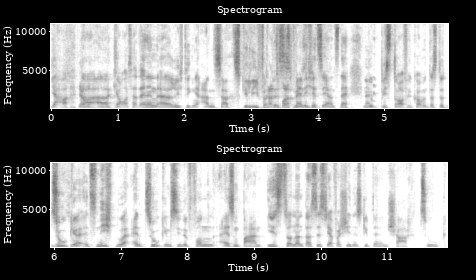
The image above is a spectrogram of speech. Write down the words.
Ja, der, äh, Klaus hat einen äh, richtigen Ansatz geliefert. Ganz das ist, meine ich jetzt ernst. Nein, Du bist draufgekommen, dass der Zug ja jetzt nicht nur ein Zug im Sinne von Eisenbahn ist, sondern dass es ja verschiedene. Es gibt einen Schachzug,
